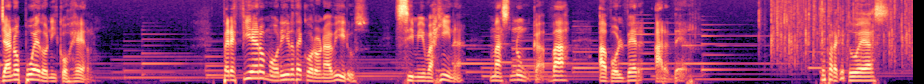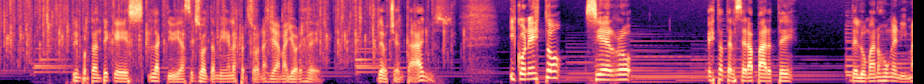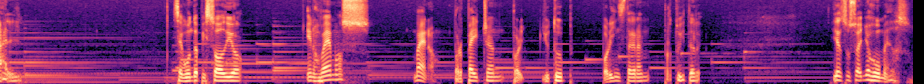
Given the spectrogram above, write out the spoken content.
ya no puedo ni coger. Prefiero morir de coronavirus si mi vagina más nunca va a volver a arder. Esto es para que tú veas lo importante que es la actividad sexual también en las personas ya mayores de, de 80 años. Y con esto cierro esta tercera parte del humano es un animal. Segundo episodio. Y nos vemos, bueno, por Patreon, por YouTube, por Instagram, por Twitter y en sus sueños húmedos.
